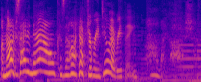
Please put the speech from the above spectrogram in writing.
I'm not excited now because now I have to redo everything. Oh my gosh.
